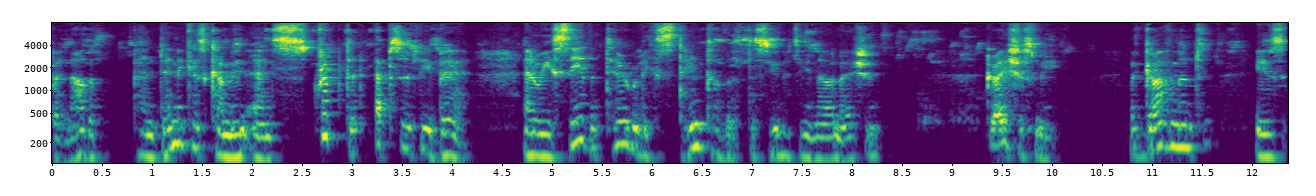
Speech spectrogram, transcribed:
But now the pandemic has come in and stripped it absolutely bare. And we see the terrible extent of this disunity in our nation. Gracious me, the government is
